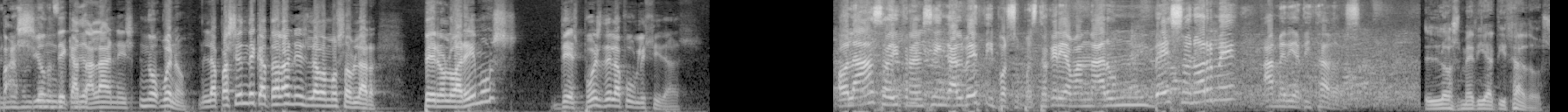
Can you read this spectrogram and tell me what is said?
Pasión de catalanes. No, bueno, la pasión de catalanes la vamos a hablar, pero lo haremos después de la publicidad. Hola, soy Francine Galvez y por supuesto quería mandar un beso enorme a Mediatizados. Los mediatizados.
